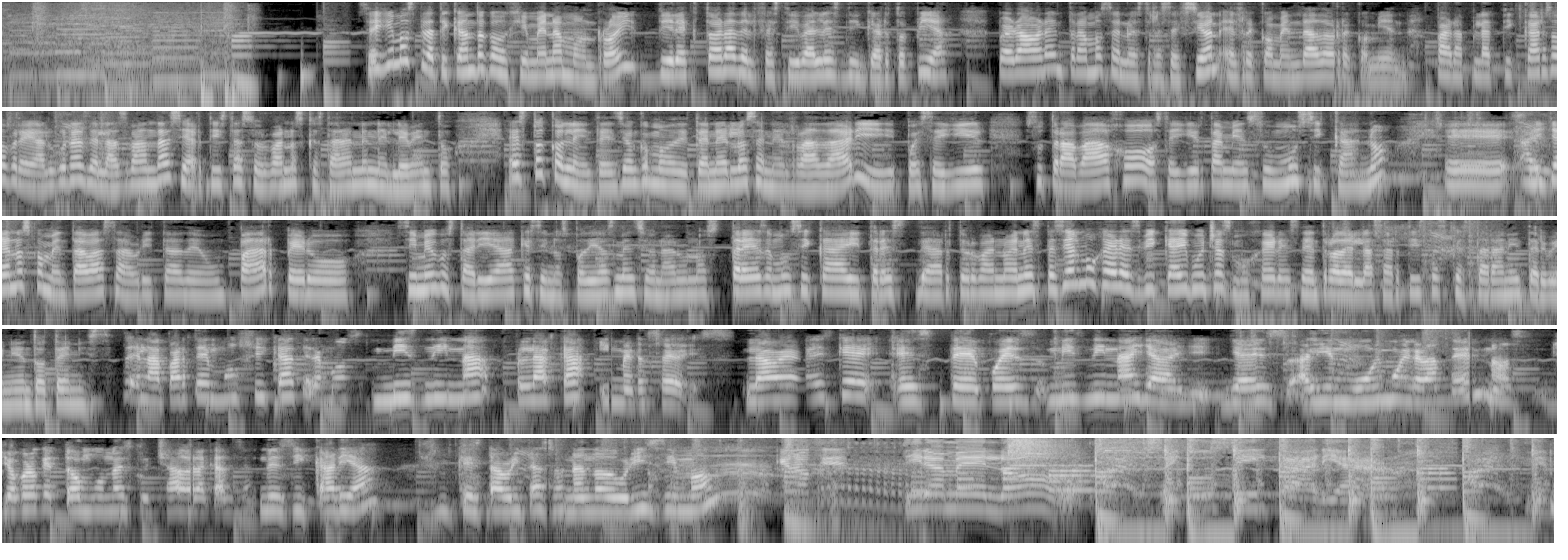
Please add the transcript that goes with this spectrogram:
Seguimos platicando con Jimena Monroy, directora del Festival Sneakertopía, pero ahora entramos en nuestra sección El Recomendado Recomienda, para platicar sobre algunas de las bandas y artistas urbanos que estarán en el evento. Esto con la intención como de tenerlos en el radar y pues seguir su trabajo o seguir también su música, ¿no? Eh, ahí ya nos comentabas ahorita de un par, pero sí me gustaría que si nos podías mencionar unos tres de música y tres de arte urbano, en especial mujeres, vi que hay muchas mujeres dentro de las artistas que estarán interviniendo tenis. En la de música tenemos Miss Nina, Placa y Mercedes. La verdad es que, este, pues, Miss Nina ya, ya es alguien muy, muy grande. Nos, yo creo que todo el mundo ha escuchado la canción de Sicaria, que está ahorita sonando durísimo. Tíramelo.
